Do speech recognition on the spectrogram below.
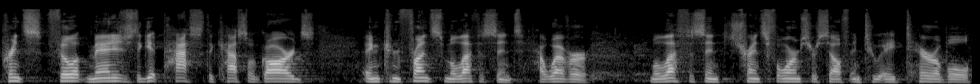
Prince Philip manages to get past the castle guards and confronts Maleficent. However, Maleficent transforms herself into a terrible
